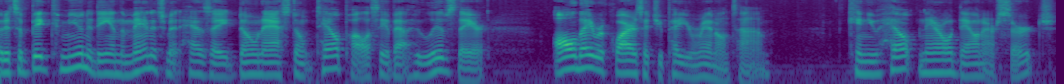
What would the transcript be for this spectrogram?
but it's a big community and the management has a don't ask, don't tell policy about who lives there. All they require is that you pay your rent on time. Can you help narrow down our search?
